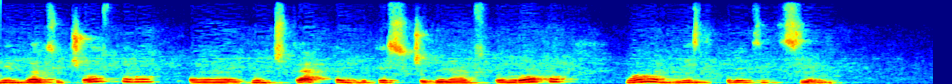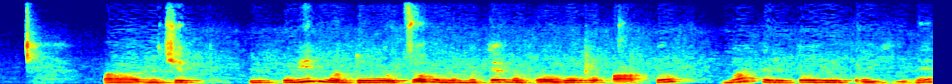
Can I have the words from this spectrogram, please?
від 26.04.2011 року номер 237. Значить, відповідно до цього нормативно-правового акту на територію України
